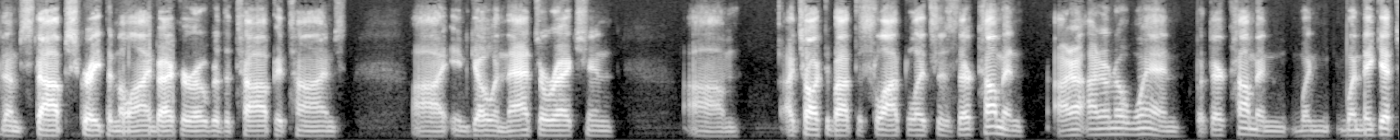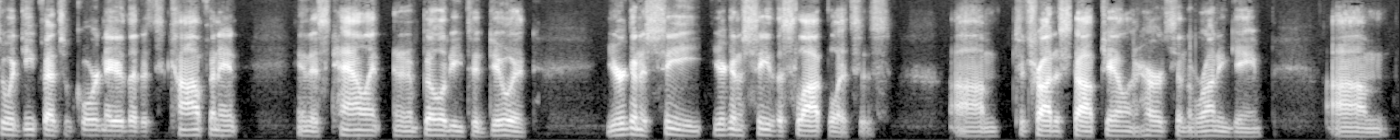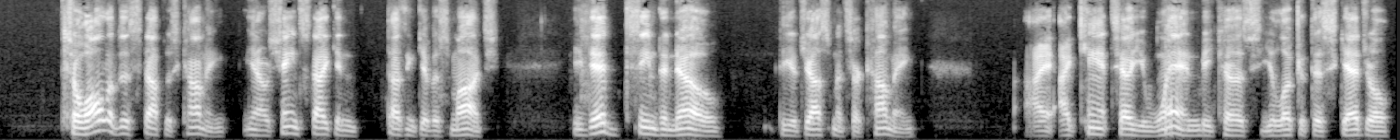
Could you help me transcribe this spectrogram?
them stop scraping the linebacker over the top at times uh, and go in that direction. Um, I talked about the slot blitzes. They're coming. I, I don't know when, but they're coming when when they get to a defensive coordinator that is confident in his talent and ability to do it. You're going to see you're going to see the slot blitzes um, to try to stop Jalen Hurts in the running game. Um, so all of this stuff is coming. You know, Shane Steichen doesn't give us much. He did seem to know the adjustments are coming. I I can't tell you when because you look at this schedule.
